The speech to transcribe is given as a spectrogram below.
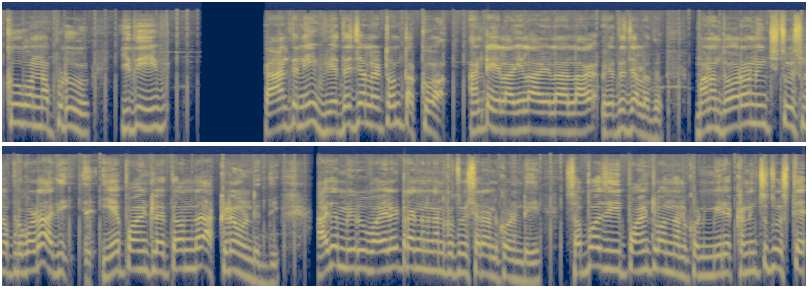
ఎక్కువగా ఉన్నప్పుడు ఇది కాంతిని వెదజల్లటం తక్కువ. అంటే ఇలా ఇలా ఇలా ఇలా వెదజల్లదు మనం దూరం నుంచి చూసినప్పుడు కూడా అది ఏ పాయింట్లో అయితే ఉందో అక్కడే ఉండిద్ది. అదే మీరు వైలెట్ రంగును కనుక చూసారనుకోండి సపోజ్ ఈ పాయింట్లో ఉందనుకోండి మీరు ఎక్కడి నుంచి చూస్తే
